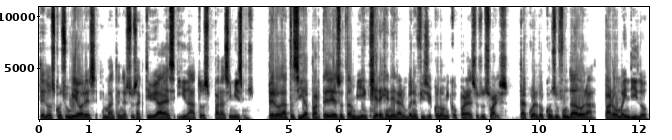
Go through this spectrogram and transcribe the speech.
de los consumidores en mantener sus actividades y datos para sí mismos. Pero Datasy, aparte de eso, también quiere generar un beneficio económico para esos usuarios. De acuerdo con su fundadora, Paroma Indilo,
